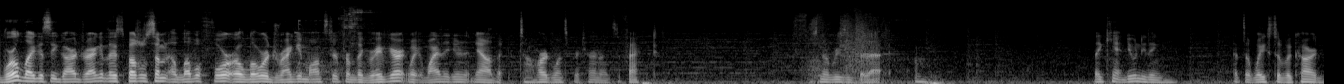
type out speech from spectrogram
World Legacy Guardragon. They special summon a level 4 or lower dragon monster from the graveyard. Wait, why are they doing it now? It's a hard once per turn on its effect. There's no reason for that. They can't do anything. That's a waste of a card.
